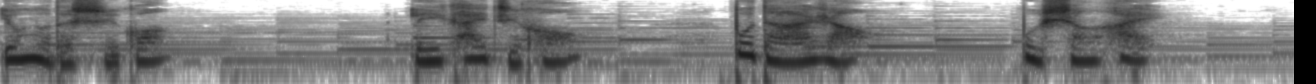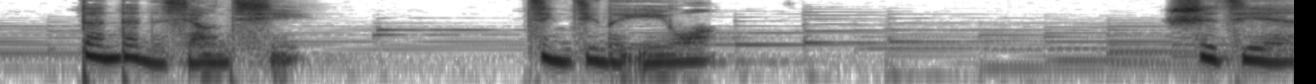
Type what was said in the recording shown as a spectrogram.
拥有的时光；离开之后，不打扰，不伤害，淡淡的想起，静静的遗忘。世界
